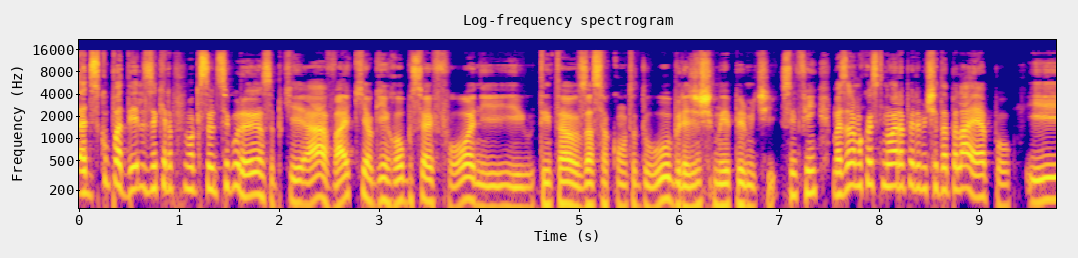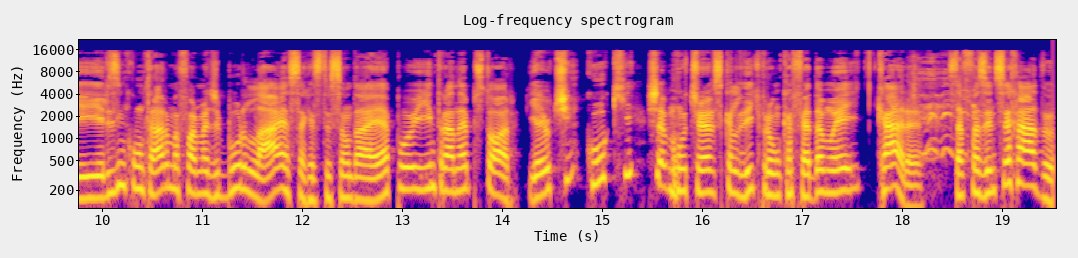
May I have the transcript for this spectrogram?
A desculpa deles é que era por uma questão de segurança, porque, ah, vai que alguém rouba o seu iPhone e tenta usar sua conta do Uber, a gente não ia permitir isso, enfim. Mas era uma coisa que não era permitida pela Apple. E eles encontraram uma forma de burlar essa restrição da Apple e entrar na App Store. E aí o Tim Cook chamou o Travis Kalanick pra um café da manhã e, cara, você tá fazendo isso errado.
